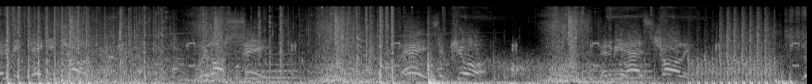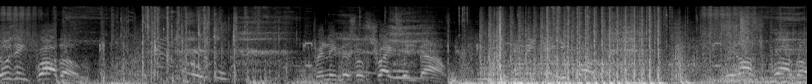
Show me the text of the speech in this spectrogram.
Enemy taking Charlie. Lost C. A secure. Enemy has Charlie. Losing Bravo. Friendly missile strikes inbound. Enemy taking Bravo. We lost Bravo.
